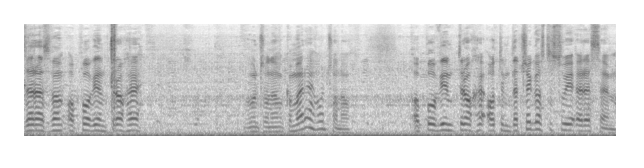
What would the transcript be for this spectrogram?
Zaraz wam opowiem trochę. Włączoną kamerę? Włączoną. Opowiem trochę o tym, dlaczego stosuję RSM.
